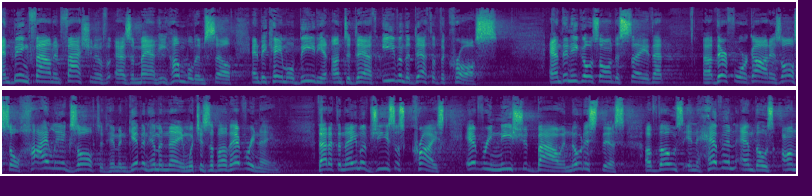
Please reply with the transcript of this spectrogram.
And being found in fashion of, as a man, he humbled himself and became obedient unto death, even the death of the cross. And then he goes on to say that, uh, therefore, God has also highly exalted him and given him a name which is above every name that at the name of Jesus Christ, every knee should bow. And notice this of those in heaven and those on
